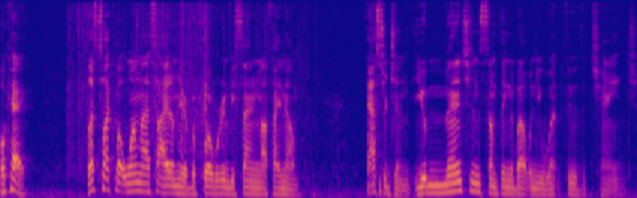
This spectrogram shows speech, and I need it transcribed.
Okay, let's talk about one last item here before we're going to be signing off. I know. Estrogen. You mentioned something about when you went through the change.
